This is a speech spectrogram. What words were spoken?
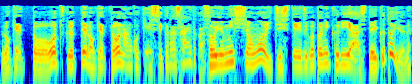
ロケットを作ってロケットを何個消してくださいとか、そういうミッションを1ステージごとにクリアしていくというね。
